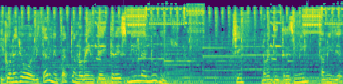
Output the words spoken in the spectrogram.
y con ello evitar el impacto a 93 mil alumnos. Sí, 93 mil familias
